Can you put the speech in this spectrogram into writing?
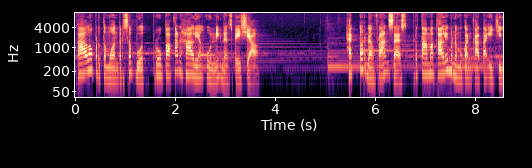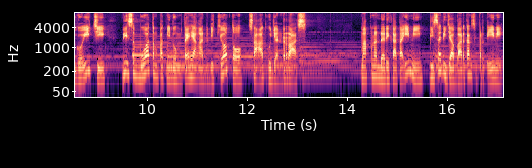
kalau pertemuan tersebut merupakan hal yang unik dan spesial. Hector dan Frances pertama kali menemukan kata Ichigo Ichi di sebuah tempat minum teh yang ada di Kyoto saat hujan deras. Makna dari kata ini bisa dijabarkan seperti ini.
